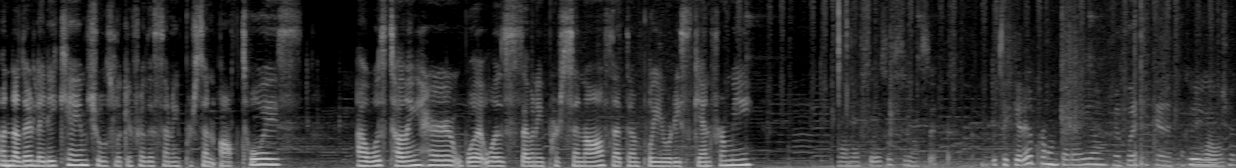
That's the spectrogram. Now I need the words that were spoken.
Another lady came. She was looking for the 70% off toys. I was telling her what was 70% off that the employee already scanned for me. No, no sé, eso sí no sé. Si quiere preguntar a ella. ¿Me puede chequear esta, Could you check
